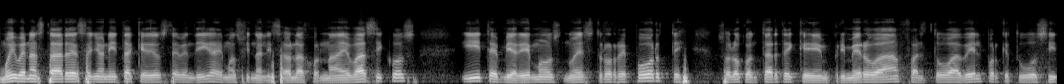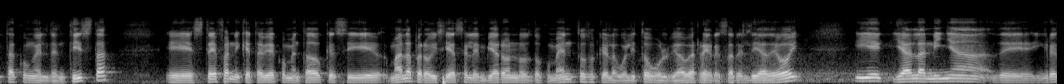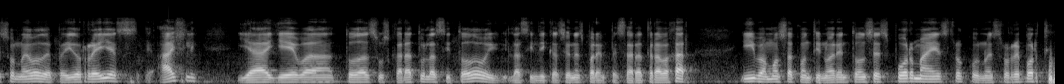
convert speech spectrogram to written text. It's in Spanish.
Muy buenas tardes, señorita, que Dios te bendiga. Hemos finalizado la jornada de básicos y te enviaremos nuestro reporte. Solo contarte que en primero A faltó Abel porque tuvo cita con el dentista. Eh, Stephanie, que te había comentado que sí, mala, pero hoy sí ya se le enviaron los documentos o que el abuelito volvió a regresar el día de hoy. Y ya la niña de ingreso nuevo de Pedidos Reyes, Ashley, ya lleva todas sus carátulas y todo y las indicaciones para empezar a trabajar. Y vamos a continuar entonces por maestro con nuestro reporte.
